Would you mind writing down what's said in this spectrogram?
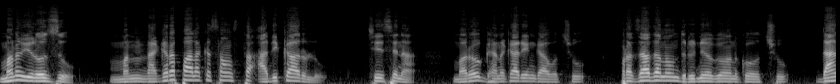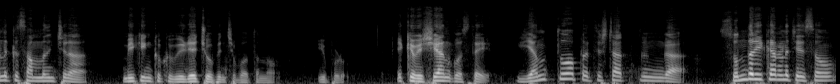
మనం ఈరోజు మన నగరపాలక సంస్థ అధికారులు చేసిన మరో ఘనకార్యం కావచ్చు ప్రజాధనం దుర్వినియోగం అనుకోవచ్చు. దానికి సంబంధించిన మీకు ఇంకొక వీడియో చూపించబోతున్నాం ఇప్పుడు. ఇక విషయానికి వస్తే ఎంతో ప్రతిష్టాత్మకంగా సుందరీకరణ చేసాం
